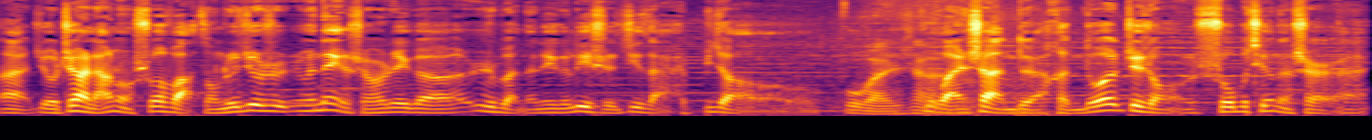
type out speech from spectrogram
哎，有这样两种说法。总之，就是因为那个时候这个日本的这个历史记载比较不完善，不完善，对，很多这种说不清的事儿。哎，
